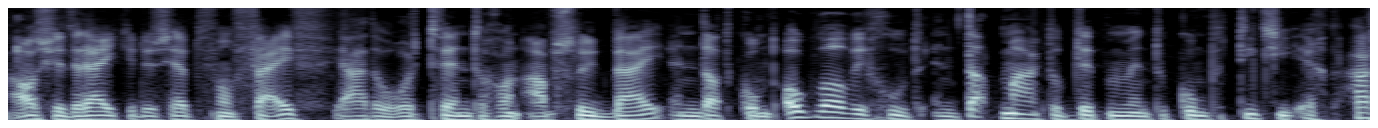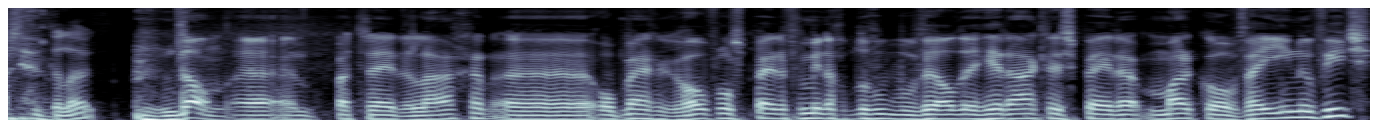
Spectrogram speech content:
als je het rijtje dus hebt van vijf, ja, daar hoort Twente gewoon absoluut bij. En dat komt ook wel weer goed. En dat maakt op dit moment de competitie echt hartstikke ja. leuk. Dan een paar treden lager. opmerkelijk hoofdrolspeler vanmiddag op de voetbalvelden. Heracles-speler Marco Vejinovic.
